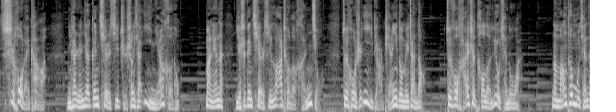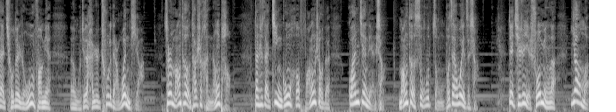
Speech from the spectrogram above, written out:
事后来看啊，你看人家跟切尔西只剩下一年合同，曼联呢也是跟切尔西拉扯了很久，最后是一点便宜都没占到。最后还是掏了六千多万，那芒特目前在球队融入方面，呃，我觉得还是出了点问题啊。虽然芒特他是很能跑，但是在进攻和防守的关键点上，芒特似乎总不在位子上。这其实也说明了，要么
